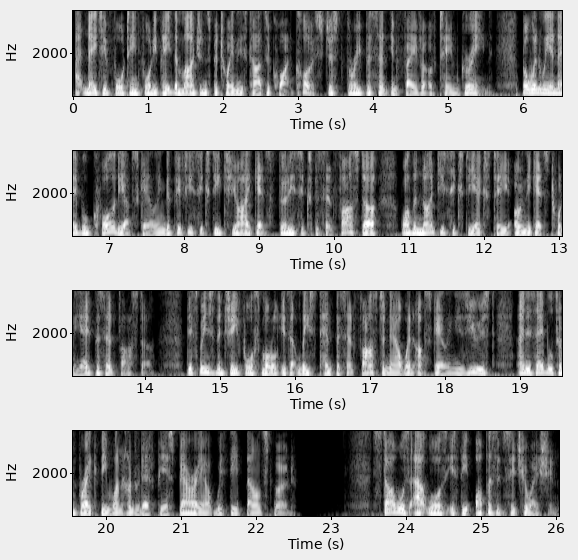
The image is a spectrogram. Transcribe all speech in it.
At native 1440p, the margins between these cards are quite close, just 3% in favour of Team Green. But when we enable quality upscaling, the 5060 Ti gets 36% faster, while the 9060 XT only gets 28% faster. This means the GeForce model is at least 10% faster now when upscaling is used, and is able to break the 100 FPS barrier with the balanced mode. Star Wars Outlaws is the opposite situation.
